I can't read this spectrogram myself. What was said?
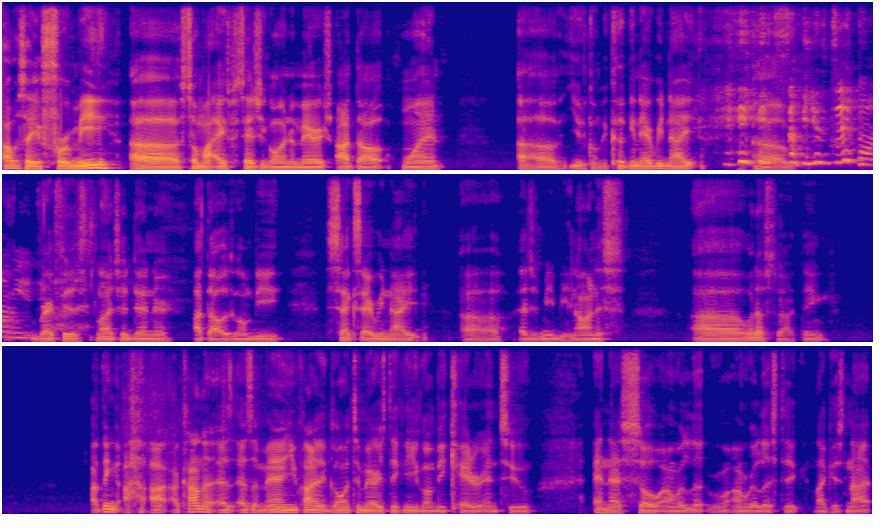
I would say for me, uh, so my expectation going to marriage, I thought one, uh, you're gonna be cooking every night, so you did want me to breakfast, lunch, and dinner. I thought it was gonna be sex every night. Uh, that's just me being honest. Uh, what else did I think? I think I, I, I kind of as as a man, you kind of go into marriage thinking you're gonna be catered into, and that's so unreal, unrealistic. Like it's not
